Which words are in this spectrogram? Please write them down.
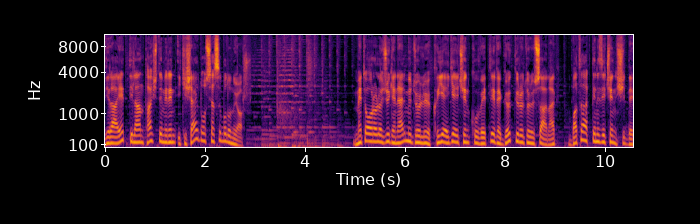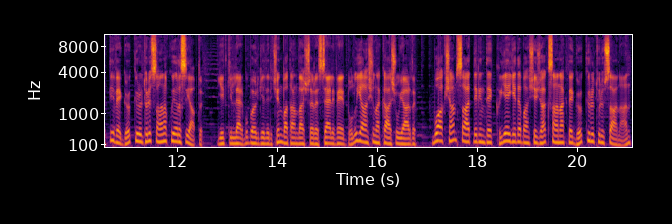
Dirayet Dilan Taşdemir'in ikişer dosyası bulunuyor. Meteoroloji Genel Müdürlüğü kıyı Ege için kuvvetli ve gök gürültülü sağanak, Batı Akdeniz için şiddetli ve gök gürültülü sağanak uyarısı yaptı. Yetkililer bu bölgeler için vatandaşları sel ve dolu yağışına karşı uyardı. Bu akşam saatlerinde kıyı Ege'de başlayacak sağanak ve gök gürültülü sağanağın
